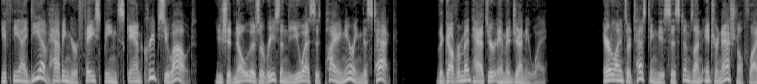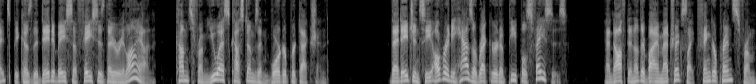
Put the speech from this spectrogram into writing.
If the idea of having your face being scanned creeps you out, you should know there's a reason the US is pioneering this tech. The government has your image anyway. Airlines are testing these systems on international flights because the database of faces they rely on comes from U.S. Customs and Border Protection. That agency already has a record of people's faces, and often other biometrics like fingerprints from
